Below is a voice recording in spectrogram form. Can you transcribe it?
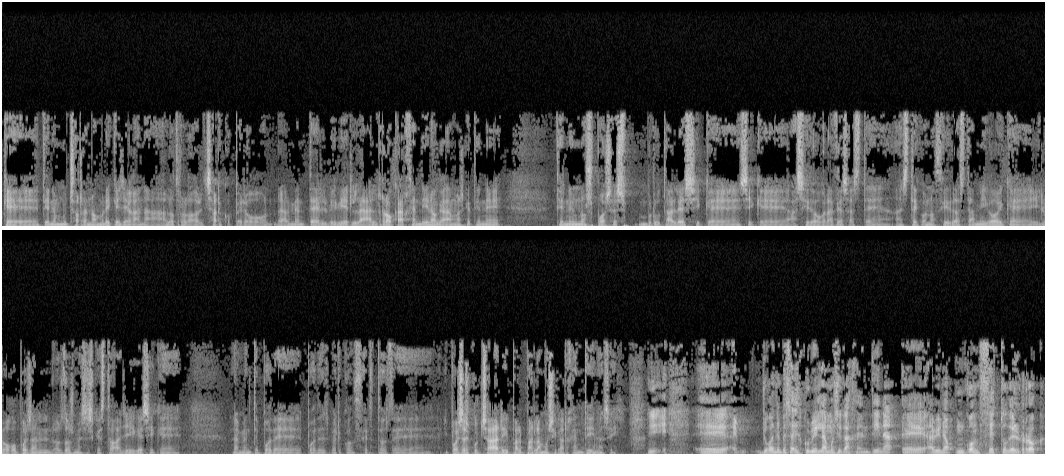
que tienen mucho renombre y que llegan al otro lado del charco, pero realmente el vivir la- el rock argentino, que además que tiene tiene unos poses brutales sí que sí que ha sido gracias a este a este conocido a este amigo y que y luego pues en los dos meses que he estado allí que sí que realmente puede, puedes ver conciertos de y puedes escuchar y palpar la música argentina sí Y, eh, yo cuando empecé a descubrir la música argentina, eh, había un concepto del rock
